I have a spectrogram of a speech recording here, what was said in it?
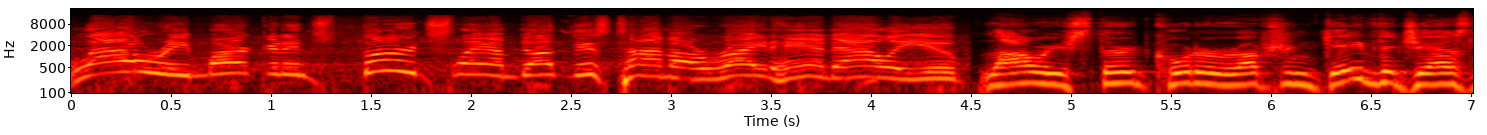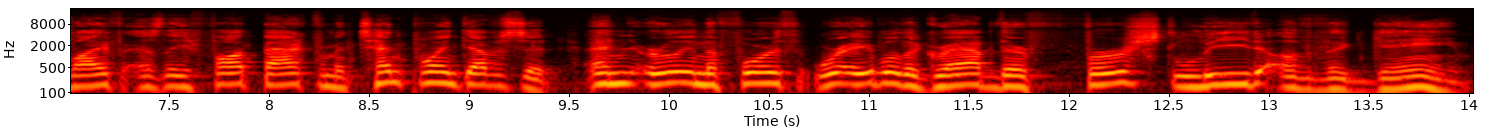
Lauri Markkanen's third slam dunk, this time a right hand alley oop. Lauri's third quarter eruption gave the Jazz life as they fought back from a 10 point deficit and early in the fourth were able to grab their first lead of the game.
